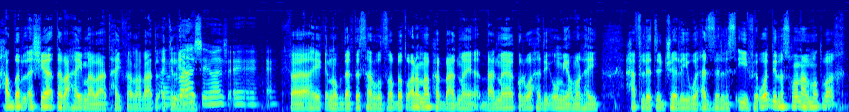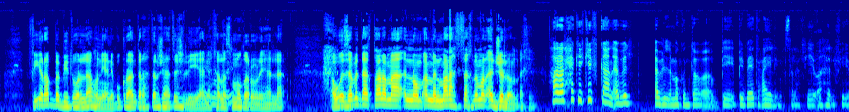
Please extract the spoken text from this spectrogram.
تحضر الأشياء تبع هي ما بعد حيفا ما بعد الأكل يعني. ماشي ماشي. إيه إيه إيه. فهيك إنه بدك تسهر وتظبط. وأنا ما بحب بعد ما ي... بعد ما يأكل واحد يقوم يعمل هي حفلة الجلي ويعزل السقيفة. ودي الصحون على المطبخ في رب بيتولاهم يعني. بكرة أنت رح ترجع تجلي يعني. خلص. مو ضروري هلأ. أو إذا بدك طالما إنه مأمن ما رح تستخدمهم أجلهم أخي. هذا الحكي كيف كان قبل؟ قبل لما كنت ببيت عائلي مثلا فيه أهل فيه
